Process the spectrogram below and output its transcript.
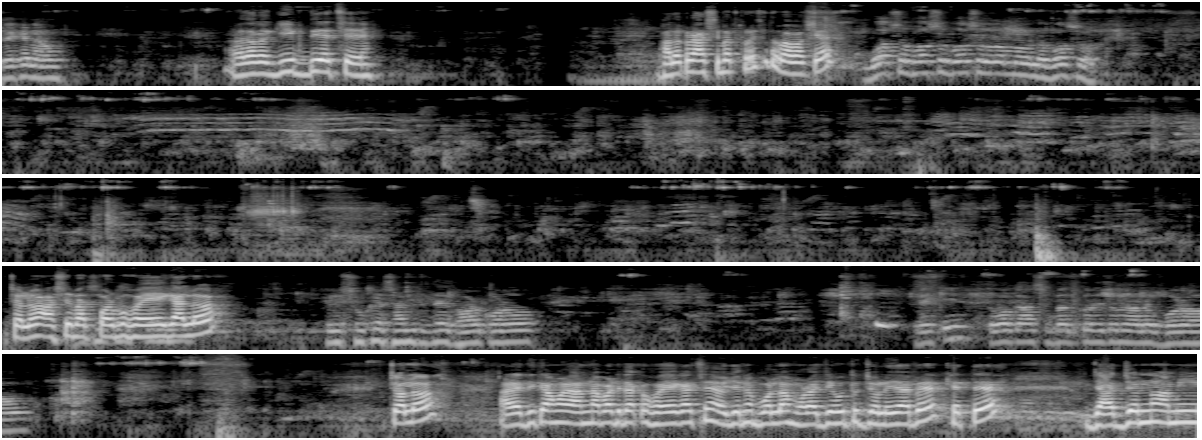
দেখে নাও। আর দেখো গিফট দিয়েছে। ভালো করে আশীর্বাদ করেছে তো বাবাকে? বসো বসো বসো বসো। চলো আশীর্বাদ পর্ব হয়ে গেল। তুমি সুখে শান্তিতে ঘর করো। দেখি, তোমাকে আশীর্বাদ তুমি অনেক বড় হও। চলো, আর এদিকে আমার রান্নাবাড়ি দেখা হয়ে গেছে, ওই জন্য বললাম ওরা যেহেতু চলে যাবে খেতে, যার জন্য আমি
